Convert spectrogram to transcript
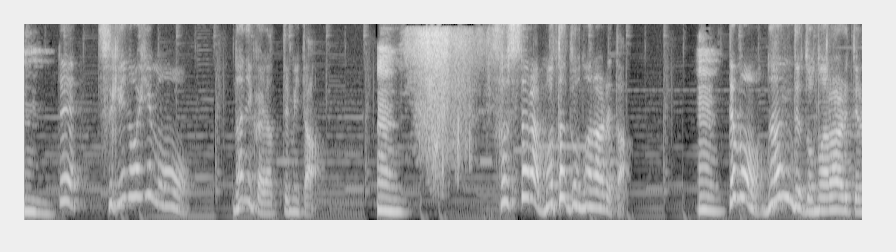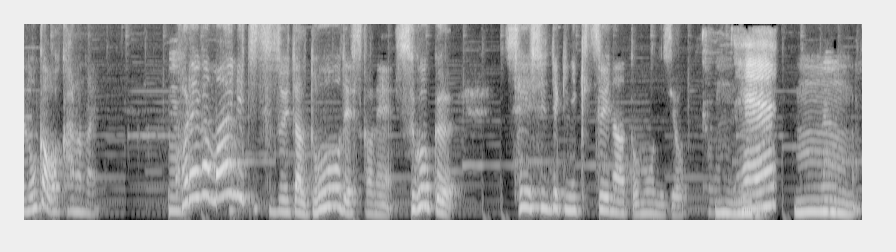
うん。で次の日も何かやってみたうん。そしたらまた怒鳴られたうん。でもなんで怒鳴られてるのか分からないうんこれが毎日続いたらどうですかねすごく精神的にきついなと思うんですよ。そうね。うんん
